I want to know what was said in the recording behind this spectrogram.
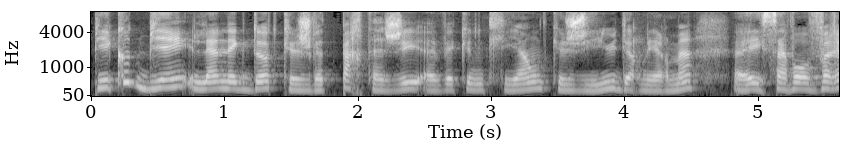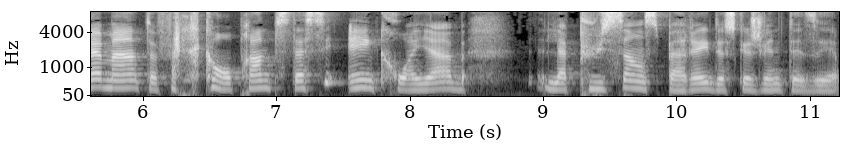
Puis écoute bien l'anecdote que je vais te partager avec une cliente que j'ai eue dernièrement euh, et ça va vraiment te faire comprendre. Puis c'est assez incroyable la puissance pareille de ce que je viens de te dire.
